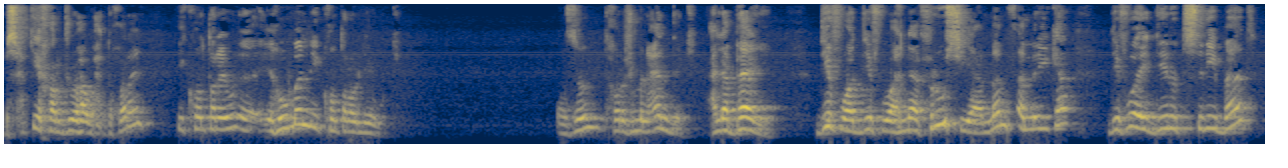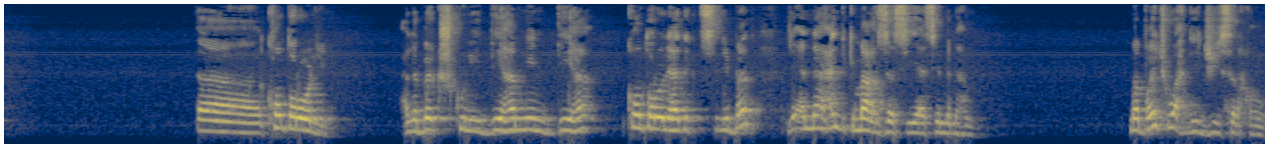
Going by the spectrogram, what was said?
بصح كي يخرجوها واحد اخرين ي contrôle هما اللي ي contrôler وك. أظن تخرج من عندك. على بالي. des fois des fois هنا في روسيا même في أمريكا des fois يديروا تسريبات آه contrôlé. على بالك شكون يديها منين يديها؟ contrôlé هذيك التسريبات لأن عندك مغزى سياسي منهم. ما بغيتش واحد يجي يسرقهم.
